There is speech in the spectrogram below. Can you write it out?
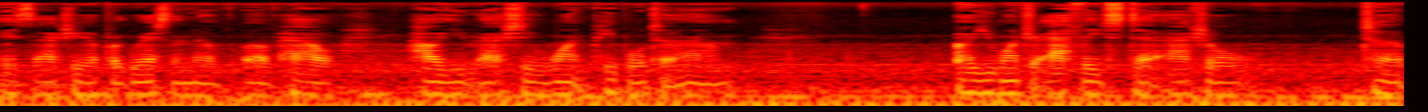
it's actually a progression of, of how how you actually want people to um, or you want your athletes to actual to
